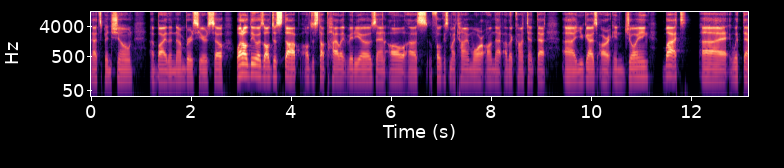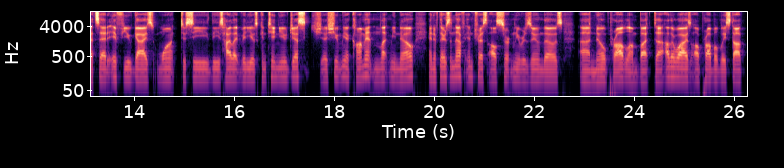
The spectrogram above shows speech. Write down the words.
that's been shown uh, by the numbers here. So what I'll do is I'll just stop. I'll just stop the highlight videos and I'll uh, focus my time more on that other content that uh, you guys are enjoying. But uh, with that said, if you guys want to see these highlight videos continue, just sh- uh, shoot me a comment and let me know. And if there's enough interest, I'll certainly resume those. Uh, no problem. But uh, otherwise, I'll probably stop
